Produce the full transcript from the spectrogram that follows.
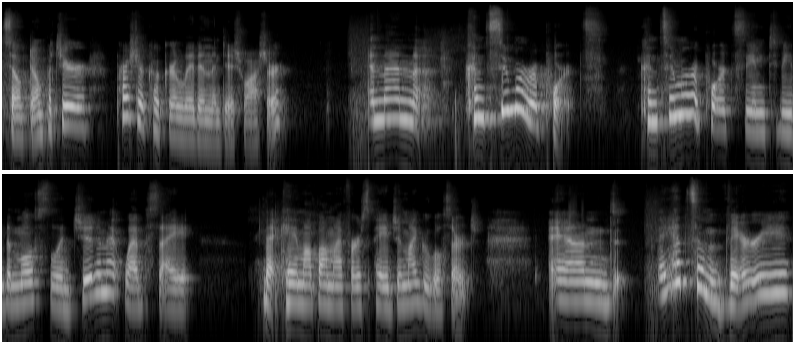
So don't put your pressure cooker lid in the dishwasher. And then Consumer Reports. Consumer Reports seemed to be the most legitimate website that came up on my first page in my Google search. And they had some very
